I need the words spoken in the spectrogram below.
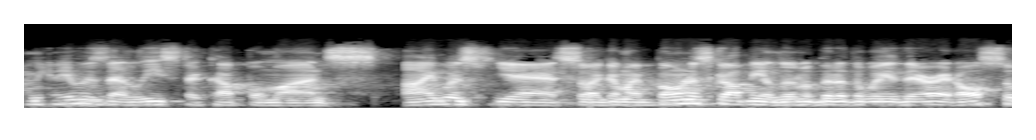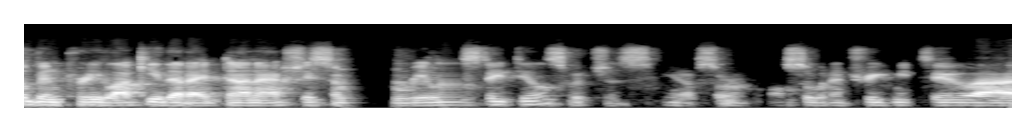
I mean, it was at least a couple months. I was, yeah. So I got my bonus, got me a little bit of the way there. I'd also been pretty lucky that I'd done actually some real estate deals, which is, you know, sort of also what intrigued me to uh,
